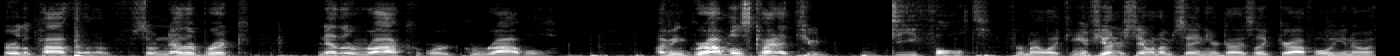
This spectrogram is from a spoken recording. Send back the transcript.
Or the path out of? So nether brick, netherrack, or gravel. I mean, gravel's kind of too default for my liking. If you understand what I'm saying here, guys. Like gravel, you know.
